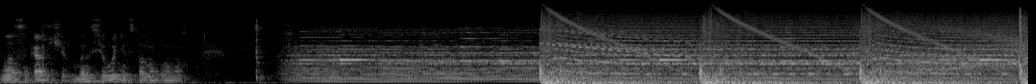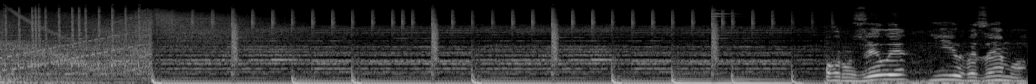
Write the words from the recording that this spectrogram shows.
власне кажучи, ми сьогодні встановимо. Погрузили і веземо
